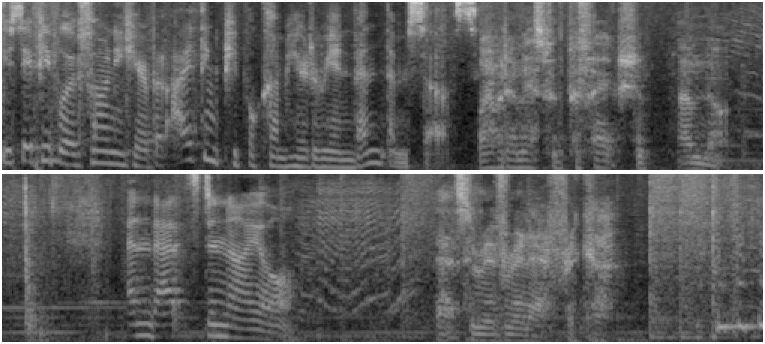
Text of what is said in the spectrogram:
you say people are phony here, but I think people come here to reinvent themselves. Why would I mess with perfection? I'm not. And that's denial. That's a river in Africa.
